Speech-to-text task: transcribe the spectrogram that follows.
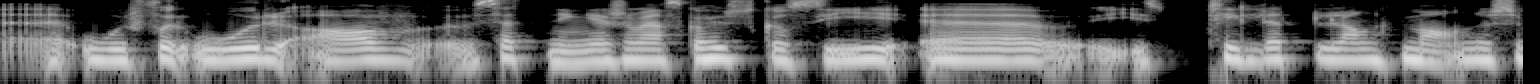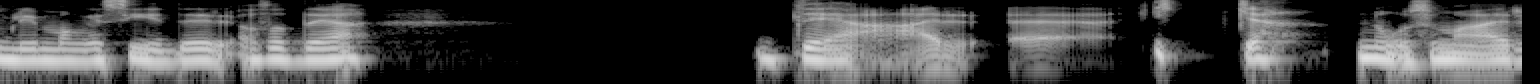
eh, ord for ord av setninger som jeg skal huske å si, eh, til et langt manus som blir mange sider. Altså det Det er eh, ikke noe som er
